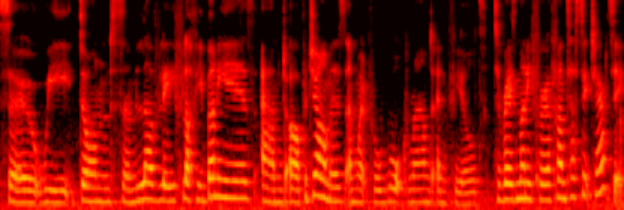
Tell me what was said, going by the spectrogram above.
so we donned some lovely fluffy bunny ears and our pyjamas and went for a walk around Enfield to raise money for a fantastic charity.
